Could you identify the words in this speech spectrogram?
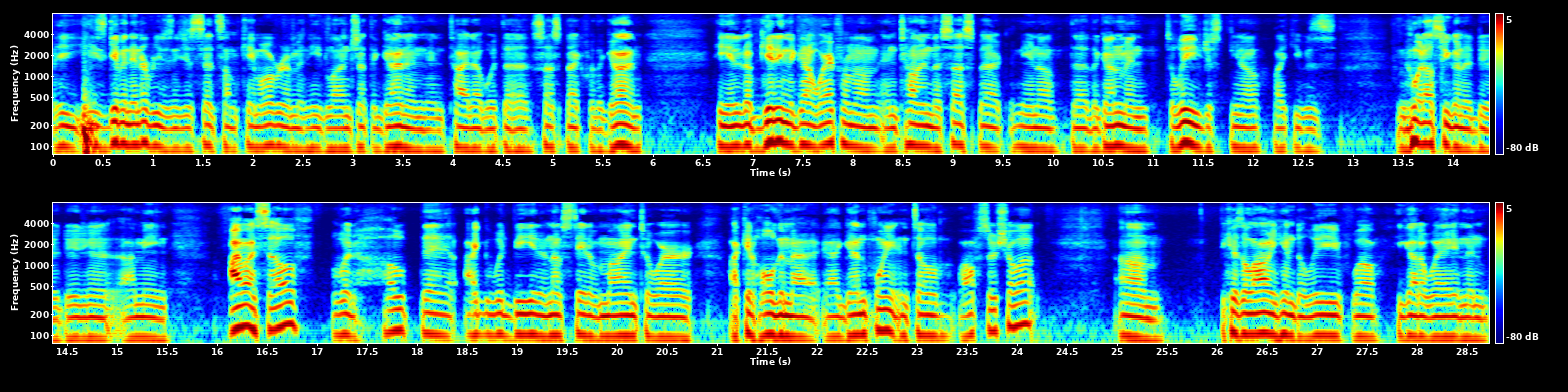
he he's given interviews and he just said something came over him and he lunged at the gun and, and tied up with the suspect for the gun he ended up getting the gun away from him and telling the suspect, you know, the the gunman to leave. Just you know, like he was. What else are you gonna do, dude? You know, I mean, I myself would hope that I would be in enough state of mind to where I could hold him at, at gunpoint until officers show up. Um, because allowing him to leave, well, he got away and then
